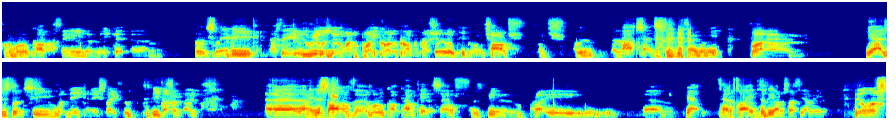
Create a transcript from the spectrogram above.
for the World Cup if they even make it. Um, it's maybe if they really do want to boycott the competition, they'll keep them in charge, which I wouldn't, in that sense, would be fine with me. But um, yeah, I just don't see what they can expect to, to be different. And uh, I mean, the start of the World Cup campaign itself has been pretty, um, yeah, terrifying to be honest with you. I mean, they lost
